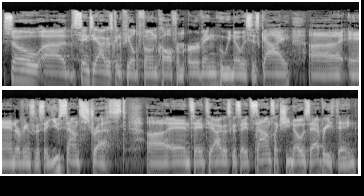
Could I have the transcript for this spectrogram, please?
So uh, Santiago's going to field a phone call from Irving, who we know is his guy, uh, and Irving's going to say, "You sound stressed," uh, and Santiago's going to say, "It sounds like she knows everything.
